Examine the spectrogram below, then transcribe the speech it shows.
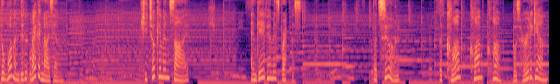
the woman didn't recognize him. She took him inside and gave him his breakfast. But soon, the clump, clump, clump was heard again,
